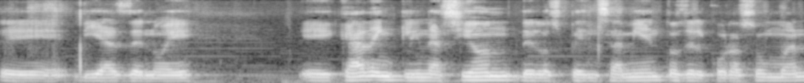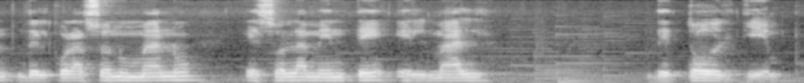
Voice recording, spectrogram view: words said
eh, días de Noé, eh, cada inclinación de los pensamientos del corazón, del corazón humano es solamente el mal de todo el tiempo.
